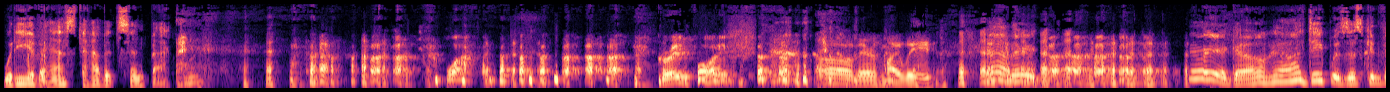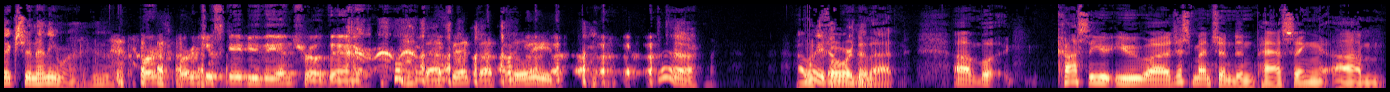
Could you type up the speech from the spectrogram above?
would he have asked to have it sent back to him? wow. Great point. oh, there's my lead. Yeah, there you go. There you go. Yeah, how deep was this conviction anyway? Yeah. Burt, Burt just gave you the intro, Danny. That's it. That's the lead. Yeah. I look Wait forward to that. Um, Costa, you, you uh, just mentioned in passing um,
